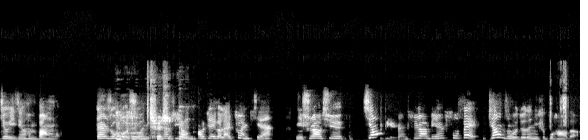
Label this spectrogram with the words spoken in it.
就已经很棒了。但是如果说你真的是要靠这个来赚钱，你是要去教别人，去让别人付费，这样子我觉得你是不好的。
